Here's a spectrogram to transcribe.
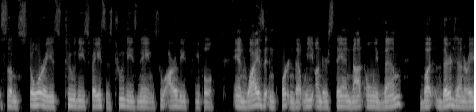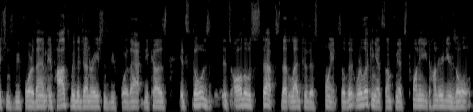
some stories to these faces, to these names. Who are these people? and why is it important that we understand not only them but their generations before them and possibly the generations before that because it's those it's all those steps that led to this point. So that we're looking at something that's 20 100 years old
